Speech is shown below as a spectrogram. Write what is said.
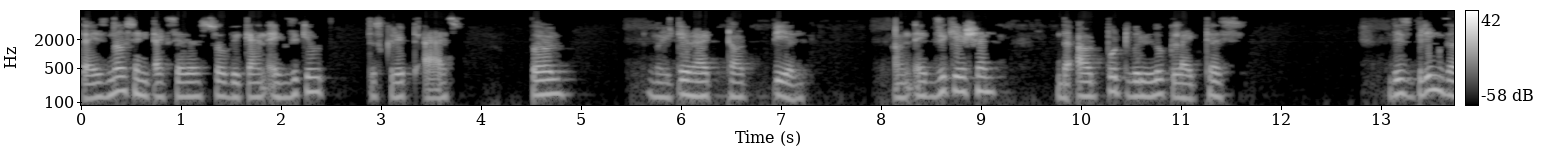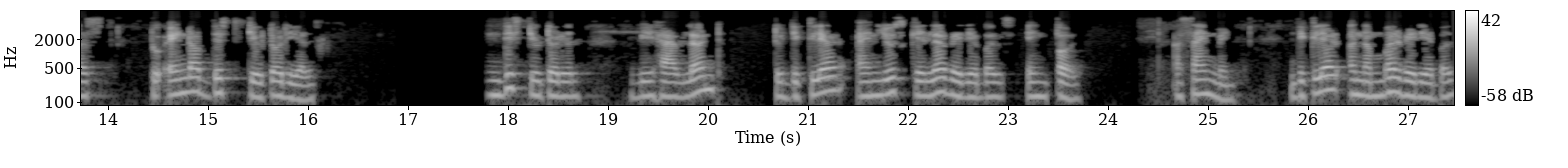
There is no syntax error so we can execute the script as perl multivar.pl. On execution, the output will look like this. This brings us to end of this tutorial. In this tutorial, we have learned to declare and use scalar variables in Perl. Assignment Declare a number variable,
